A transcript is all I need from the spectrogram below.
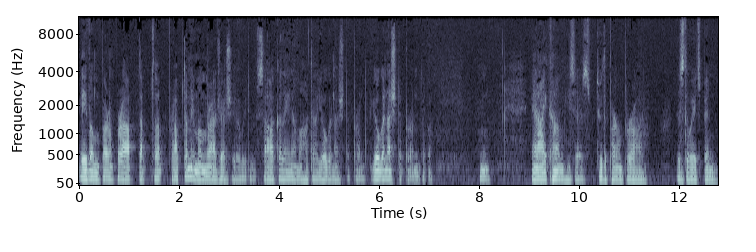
Evam parampraptam imam rajashya vidu sakalena mahata yoganashta yoganashta prantapa. Hmm. And I come, he says, to the parampara. This is the way it's been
